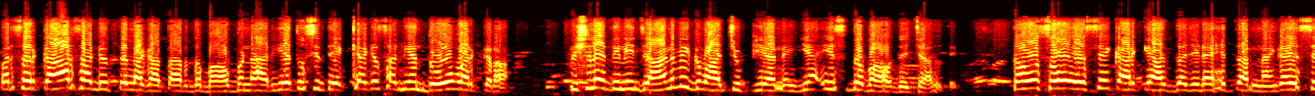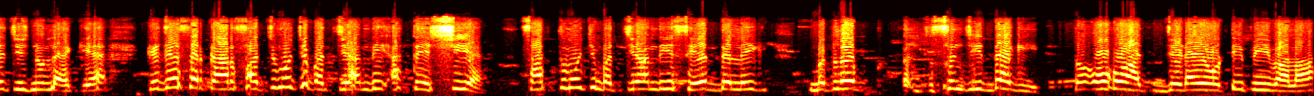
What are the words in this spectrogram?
ਪਰ ਸਰਕਾਰ ਸਾਡੇ ਉੱਤੇ ਲਗਾਤਾਰ ਦਬਾਅ ਬਣਾ ਰਹੀ ਹੈ। ਤੁਸੀਂ ਦੇਖਿਆ ਕਿ ਸਾਡੀਆਂ ਦੋ ਵਰਕਰਾਂ ਪਿਛਲੇ ਦਿਨੀ ਜਾਨ ਵੀ ਗਵਾ ਚੁੱਕੀਆਂ ਨੇਗੀਆਂ ਇਸ ਦਬਾਅ ਦੇ ਚੱਲਦੇ। ਤਾਂ ਉਹ ਸੋ ਇਸੇ ਕਰਕੇ ਅੱਜ ਦਾ ਜਿਹੜਾ ਇਹ ਧਰਨਾ ਹੈਗਾ ਇਸੇ ਚੀਜ਼ ਨੂੰ ਲੈ ਕੇ ਹੈ ਕਿ ਜੇ ਸਰਕਾਰ ਸੱਚਮੁੱਚ ਬੱਚਿਆਂ ਦੀ ਅਤੇਸ਼ੀ ਹੈ ਸੱਚਮੁੱਚ ਬੱਚਿਆਂ ਦੀ ਸਿਹਤ ਦੇ ਲਈ ਮਤਲਬ ਸੰਜੀਦਾ ਹੈਗੀ ਤਾਂ ਉਹ ਅੱਜ ਜਿਹੜਾ ਇਹ OTP ਵਾਲਾ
